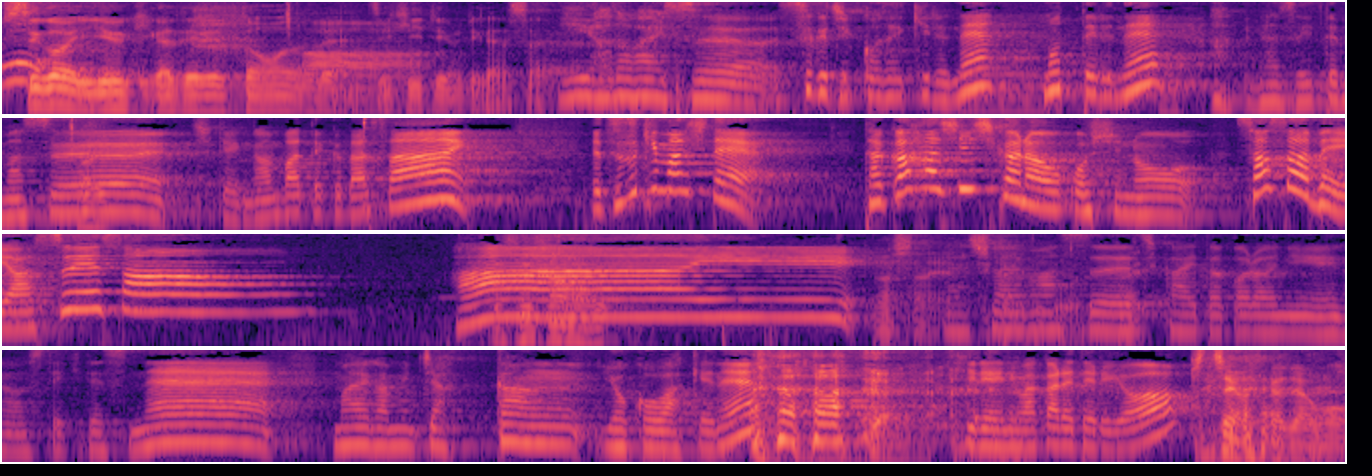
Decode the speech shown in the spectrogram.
すごい勇気が出ると思うのでぜひ聞いてみてください。いいアドバイス。すぐ実行できるね、持ってるね。あうなずいてます、試験頑張ってください。で続きまして高橋市からお越しの笹部康江さん。はいいらっしゃいます近いところはい。近いところに笑顔素敵ですね。前髪若干横分けね。綺麗に分かれてるよ。切っちゃいますかじゃあもう。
